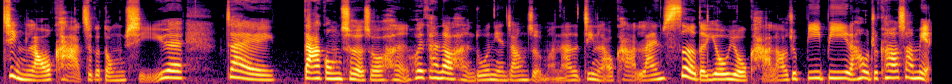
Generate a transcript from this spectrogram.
敬老卡这个东西，因为在搭公车的时候，很会看到很多年长者嘛，拿着敬老卡，蓝色的悠游卡，然后就哔哔，然后我就看到上面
